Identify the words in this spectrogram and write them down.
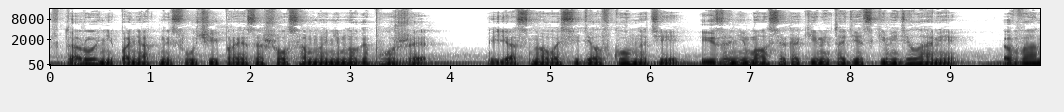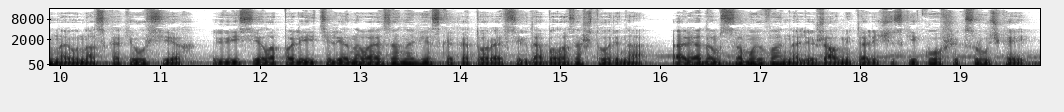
Второй непонятный случай произошел со мной немного позже. Я снова сидел в комнате и занимался какими-то детскими делами. В ванной у нас, как и у всех, висела полиэтиленовая занавеска, которая всегда была зашторена, а рядом с самой ванной лежал металлический ковшик с ручкой –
